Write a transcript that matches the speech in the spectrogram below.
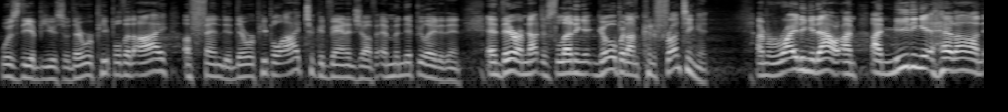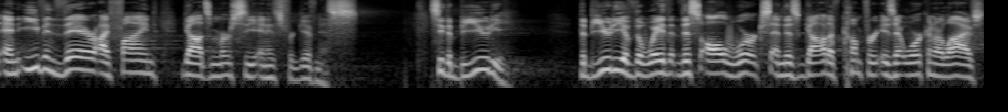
was the abuser. There were people that I offended. There were people I took advantage of and manipulated in. And there, I'm not just letting it go, but I'm confronting it. I'm writing it out. I'm, I'm meeting it head on. And even there, I find God's mercy and His forgiveness. See, the beauty, the beauty of the way that this all works and this God of comfort is at work in our lives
